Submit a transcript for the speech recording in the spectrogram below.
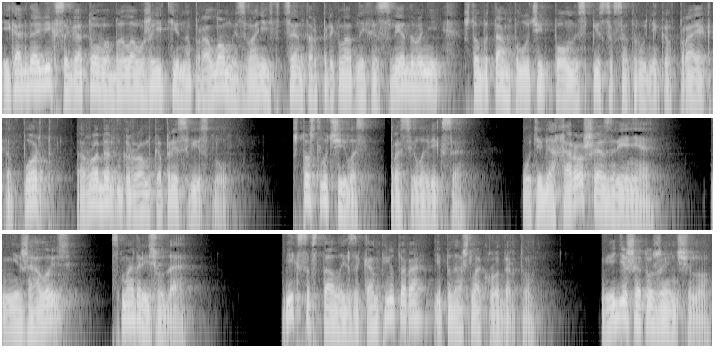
И когда Викса готова была уже идти на пролом и звонить в Центр прикладных исследований, чтобы там получить полный список сотрудников проекта «Порт», Роберт громко присвистнул. «Что случилось?» – спросила Викса. «У тебя хорошее зрение?» «Не жалуюсь». Смотри сюда». Викса встала из-за компьютера и подошла к Роберту. «Видишь эту женщину?»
